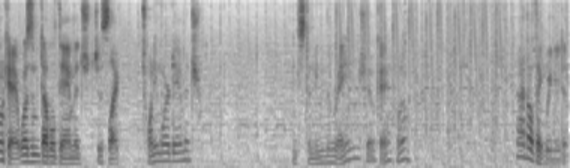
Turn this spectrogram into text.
Okay, it wasn't double damage, just like 20 more damage. Extending the range? Okay, well. I don't think we need it.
